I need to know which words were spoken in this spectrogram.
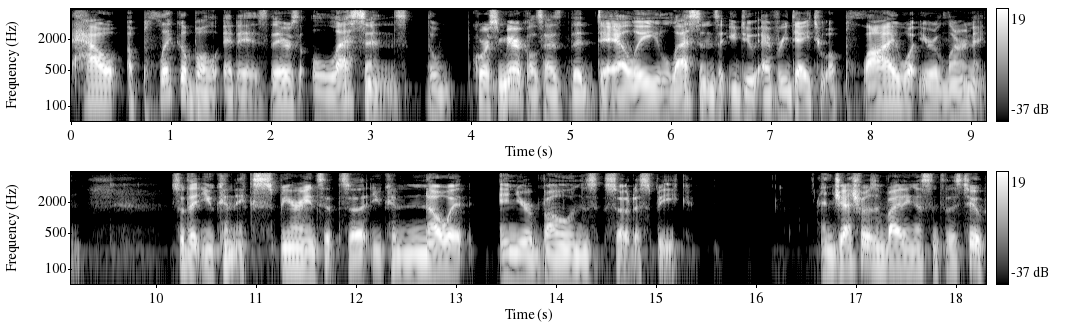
how applicable it is. There's lessons. The Course in Miracles has the daily lessons that you do every day to apply what you're learning so that you can experience it, so that you can know it in your bones, so to speak. And Jeshua is inviting us into this too.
